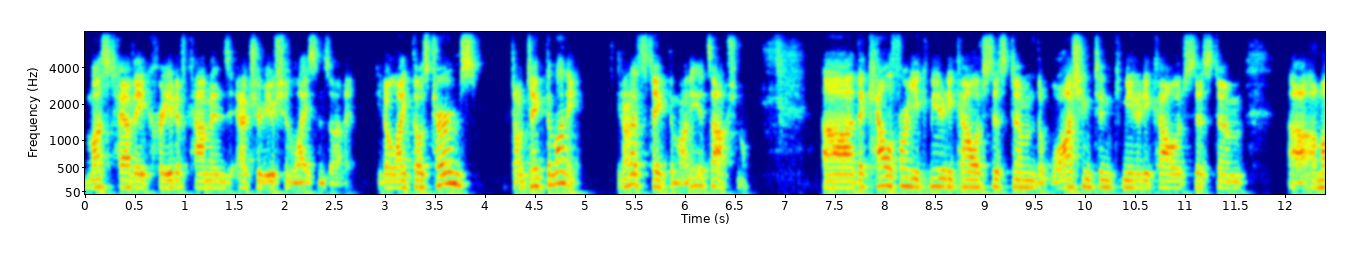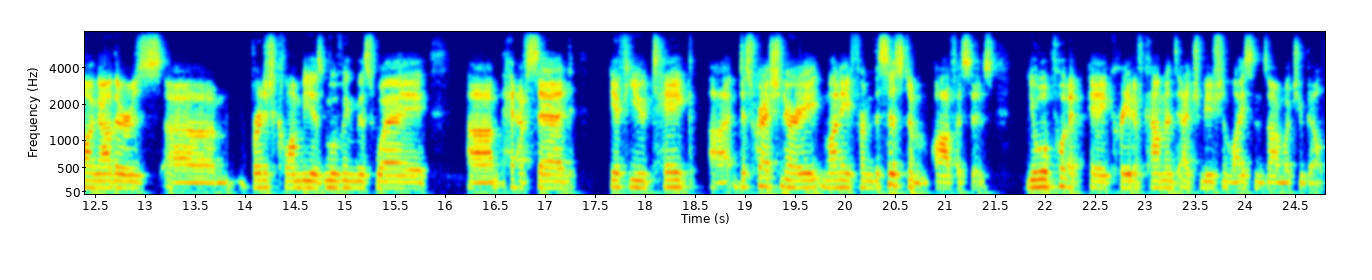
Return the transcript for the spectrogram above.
must have a Creative Commons attribution license on it. If you don't like those terms, don't take the money. You don't have to take the money, it's optional. Uh, the California Community College System, the Washington Community College System, uh, among others, um, British Columbia is moving this way, um, have said if you take uh, discretionary money from the system offices, you will put a Creative Commons attribution license on what you build.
